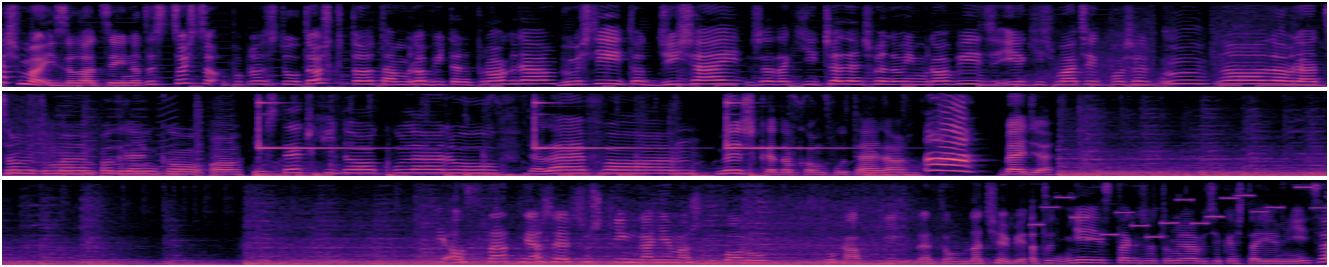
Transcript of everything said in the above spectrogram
taśma izolacyjna, to jest coś, co po prostu ktoś, kto tam robi ten program, wymyślili to dzisiaj, że taki challenge będą im robić i jakiś Maciek poszedł, mm, no dobra, co my tu mamy pod ręką? O, chusteczki do okularów, telefon, myszkę do komputera. A, będzie. I ostatnia rzecz, już Kinga, nie masz wyboru. Słuchawki lecą dla ciebie. A to nie jest tak, że to miała być jakaś tajemnica?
